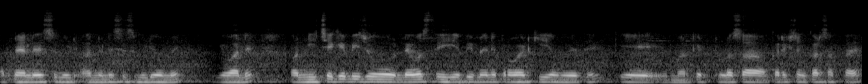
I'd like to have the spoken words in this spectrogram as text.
अपने एनालिसिस वीडियो में, ये वाले। और नीचे के भी जो लेवल्स थे, ये भी मैंने प्रोवाइड किए हुए थे कि मार्केट थोड़ा सा करेक्शन कर सकता है।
